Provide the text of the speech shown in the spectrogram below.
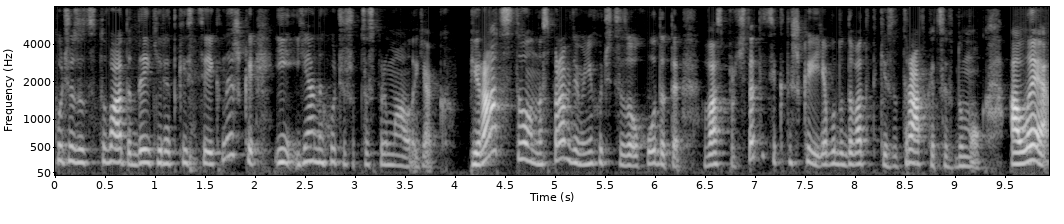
хочу зацитувати деякі рядки з цієї книжки, і я не хочу, щоб це сприймали як піратство. Насправді мені хочеться заохотити вас прочитати ці книжки. і Я буду давати такі затравки цих думок. Але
